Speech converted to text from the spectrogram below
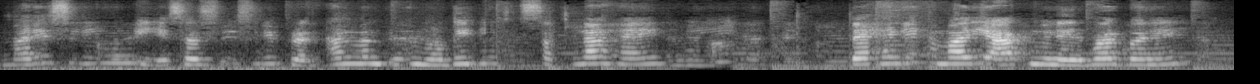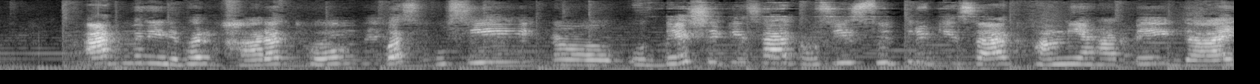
हमारे श्री यशस्वी श्री प्रधानमंत्री मोदी जी का सपना है बहनें हमारी आत्मनिर्भर बने, आत्मनिर्भर भारत हो। बस उसी उद्देश्य के साथ, उसी सूत्र के साथ हम यहाँ पे गाय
